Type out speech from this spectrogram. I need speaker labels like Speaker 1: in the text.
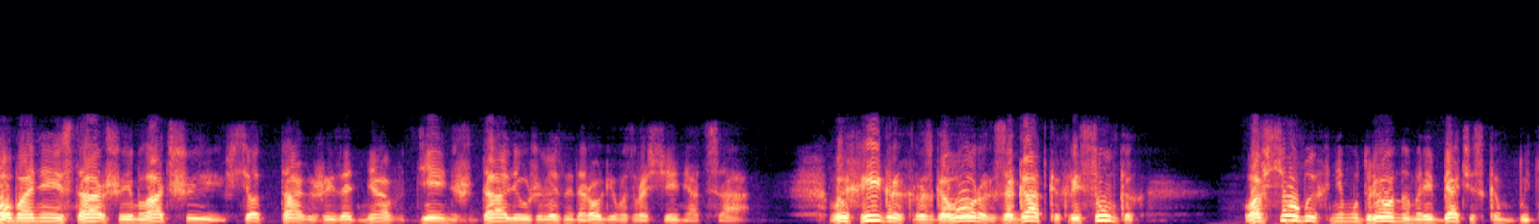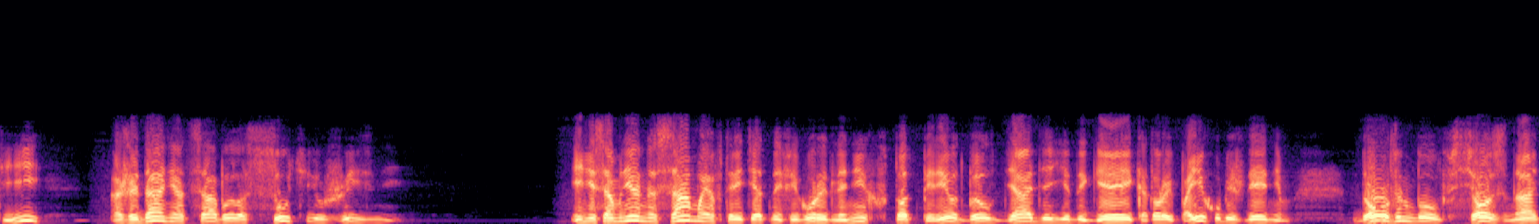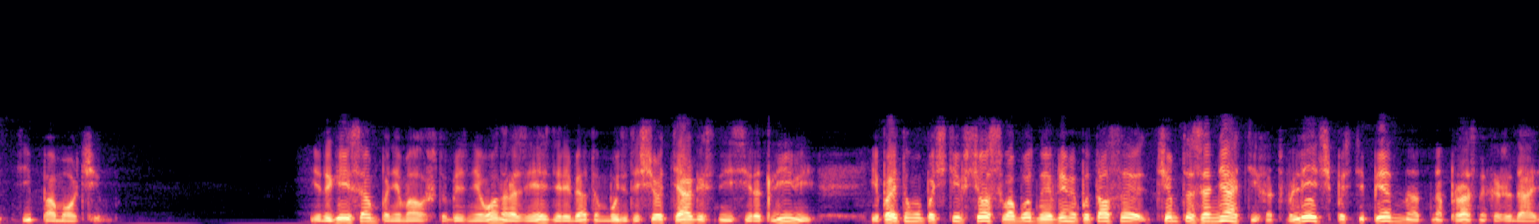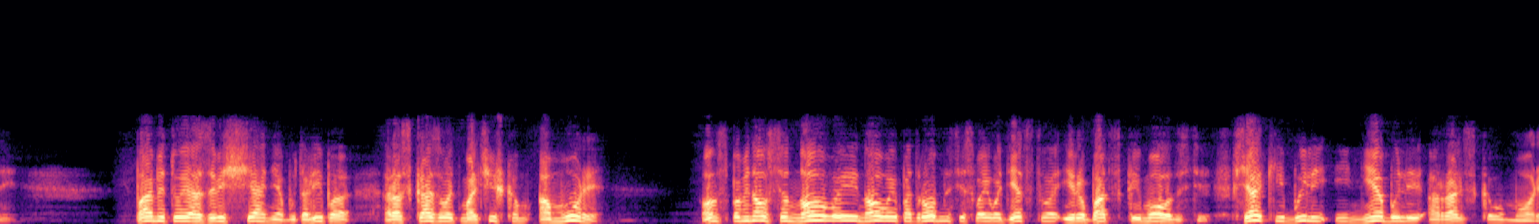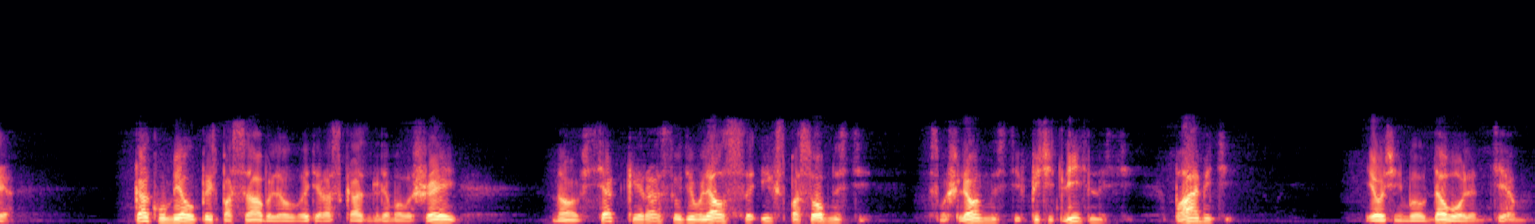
Speaker 1: Оба они, старшие и младшие, все так же изо дня в день ждали у железной дороги возвращения отца. В их играх, разговорах, загадках, рисунках, во всем их немудреном ребяческом бытии ожидание отца было сутью жизни. И, несомненно, самой авторитетной фигурой для них в тот период был дядя Едыгей, который, по их убеждениям, должен был все знать и помочь им. Едыгей сам понимал, что без него на разъезде ребятам будет еще тягостнее и сиротливее, и поэтому почти все свободное время пытался чем-то занять их, отвлечь постепенно от напрасных ожиданий. Памятуя о завещании Абуталипа рассказывать мальчишкам о море, он вспоминал все новые и новые подробности своего детства и рыбацкой молодости. Всякие были и не были Аральского моря. Как умел приспосабливал эти рассказы для малышей, но всякий раз удивлялся их способности, смышленности, впечатлительности, памяти и очень был доволен тем,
